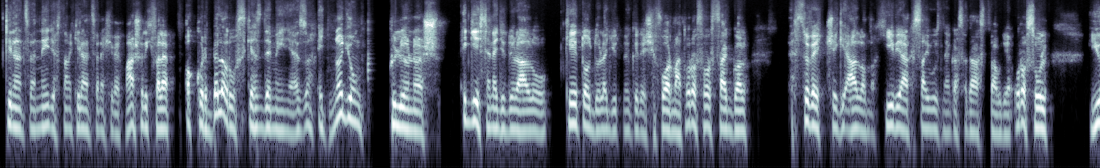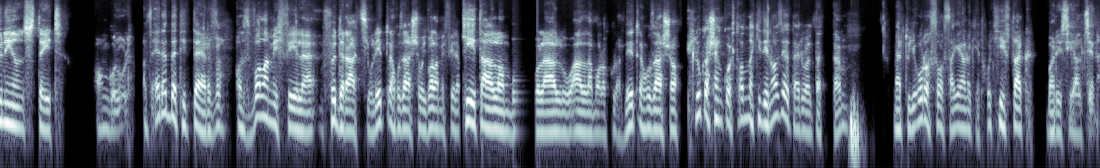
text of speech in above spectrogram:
94, aztán a 90-es évek második fele, akkor Belarus kezdeményez egy nagyon különös, egészen egyedülálló kétoldalú együttműködési formát Oroszországgal, ezt szövetségi államnak hívják, Sajuzne Gasadasztva, ugye oroszul, Union State angolul. Az eredeti terv az valamiféle föderáció létrehozása, vagy valamiféle két államból álló államalakulat létrehozása, és Lukashenko ezt annak idén azért erőltettem, mert ugye Oroszország elnökét hogy hívták? Boris Jelcin.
